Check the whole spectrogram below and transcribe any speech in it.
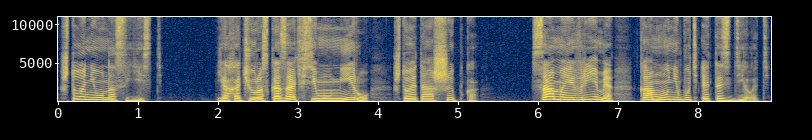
что они у нас есть. Я хочу рассказать всему миру, что это ошибка. Самое время кому-нибудь это сделать.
